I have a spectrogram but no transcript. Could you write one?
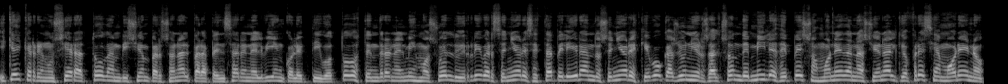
y que hay que renunciar a toda ambición personal para pensar en el bien colectivo. Todos tendrán el mismo sueldo y River, señores, está peligrando, señores, que Boca Juniors al son de miles de pesos moneda nacional que ofrece a Moreno,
